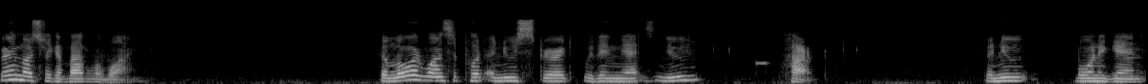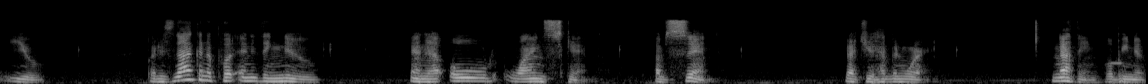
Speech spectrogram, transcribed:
very much like a bottle of wine, the Lord wants to put a new spirit within that new heart, the new born again you. But He's not going to put anything new in that old wineskin of sin that you have been wearing. Nothing will be new.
